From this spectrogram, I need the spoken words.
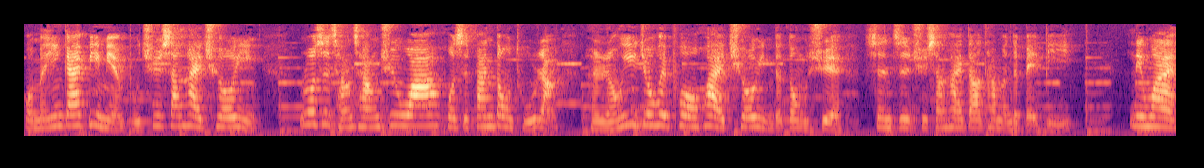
我们应该避免不去伤害蚯蚓，若是常常去挖或是翻动土壤，很容易就会破坏蚯蚓的洞穴，甚至去伤害到它们的 baby。另外，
